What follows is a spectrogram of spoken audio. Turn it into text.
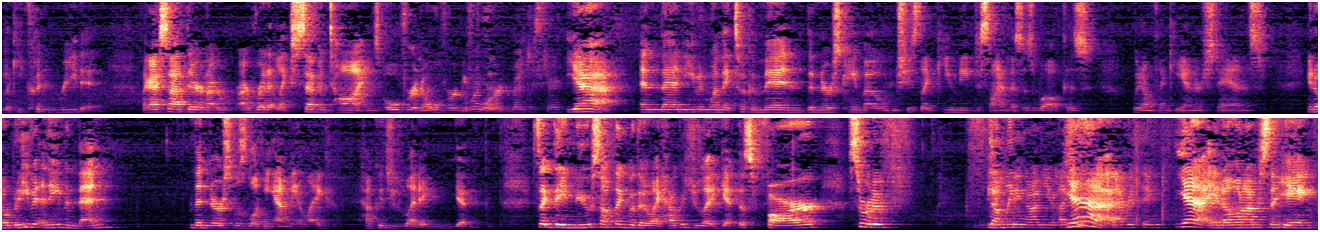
like, he couldn't read it. Like I sat there and I, I read it like seven times over and over before. registered. Yeah, and then even when they took him in, the nurse came out and she's like, "You need to sign this as well because we don't think he understands." You know, but even and even then, the nurse was looking at me like, "How could you let it get?" It's like they knew something, but they're like, "How could you let it get this far?" Sort of Dumping on you, like yeah, said, everything. yeah, you know, and I'm just thinking,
